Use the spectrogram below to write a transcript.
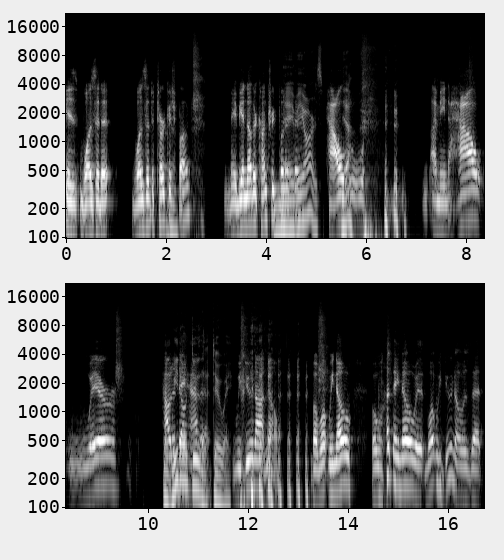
is was it a was it a Turkish Yeah. bug? Maybe another country put it there. Maybe ours. How? Yeah. I mean, how? Where? How we they don't do it? that, do we? We do not know. But what we know, but what they know is what we do know is that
